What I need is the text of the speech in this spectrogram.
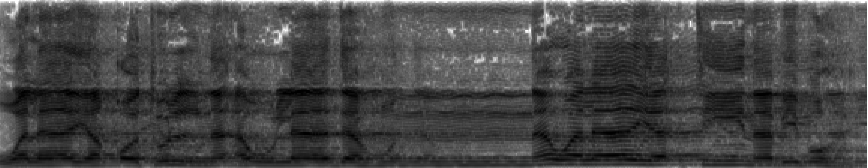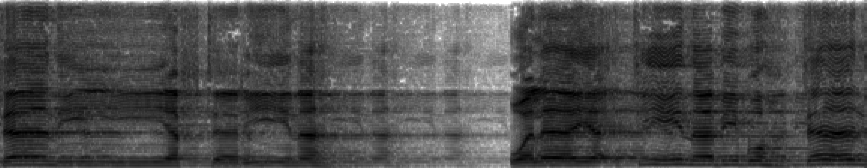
ولا يقتلن أولادهن ولا يأتين ببهتان يفترينه ولا يأتين ببهتان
